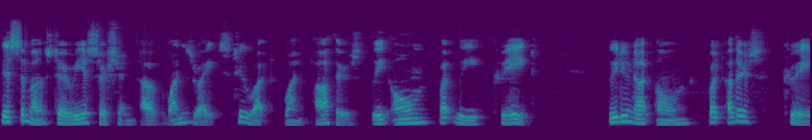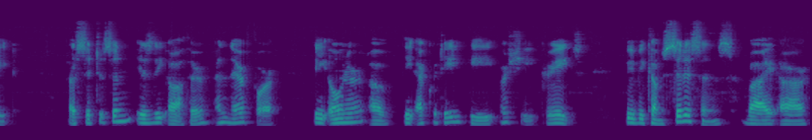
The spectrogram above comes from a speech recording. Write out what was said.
This amounts to a reassertion of one's rights to what one authors. We own what we create. We do not own what others create. A citizen is the author and therefore the owner of the equity he or she creates. We become citizens by our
